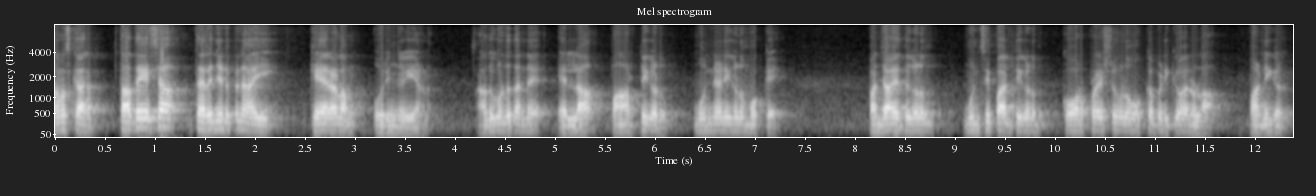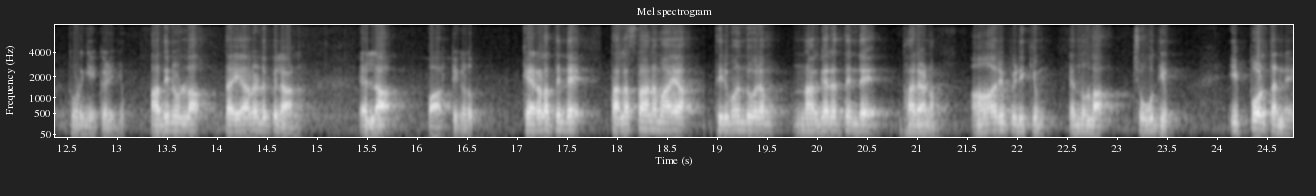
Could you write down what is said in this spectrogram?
നമസ്കാരം. തദ്ദേശ തെരഞ്ഞെടുപ്പിനായി കേരളം ഒരുങ്ങുകയാണ്. അതുകൊണ്ട് തന്നെ എല്ലാ പാർട്ടികളും മുന്നണികളുമൊക്കെ പഞ്ചായത്തുകളും മുനിസിപ്പാലിറ്റികളും കോർപ്പറേഷനുകളും ഒക്കെ പിടിക്കുവാനുള്ള പണികൾ തുടങ്ങിക്കഴിഞ്ഞു. അതിനുള്ള തയ്യാറെടുപ്പിലാണ് എല്ലാ പാർട്ടികളും. കേരളത്തിന്റെ തലസ്ഥാനമായ തിരുവനന്തപുരം നഗരത്തിന്റെ ഭരണം ആര് പിടിക്കും എന്നുള്ള ചോദ്യം ഇപ്പോൾ തന്നെ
